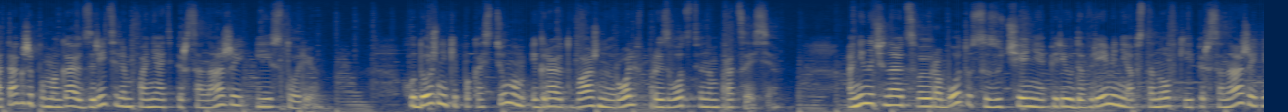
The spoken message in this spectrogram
а также помогают зрителям понять персонажей и историю. Художники по костюмам играют важную роль в производственном процессе. Они начинают свою работу с изучения периода времени, обстановки и персонажей,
